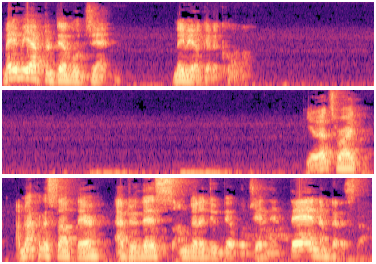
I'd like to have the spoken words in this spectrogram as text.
Maybe after Devil Jin. Maybe I'll get a Kuma. Yeah, that's right. I'm not going to stop there. After this, I'm going to do Devil Jin, and then I'm going to stop.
